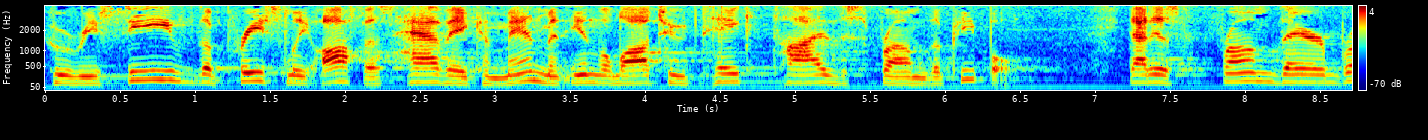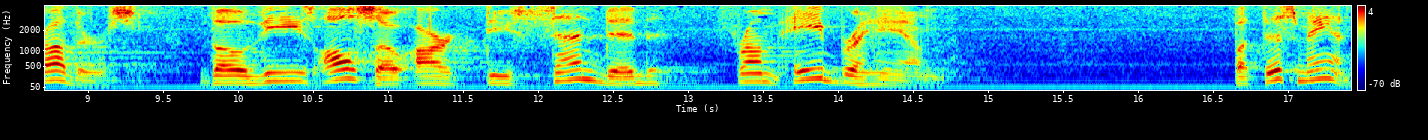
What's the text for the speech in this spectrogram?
who receive the priestly office have a commandment in the law to take tithes from the people. That is, from their brothers though these also are descended from Abraham. But this man,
